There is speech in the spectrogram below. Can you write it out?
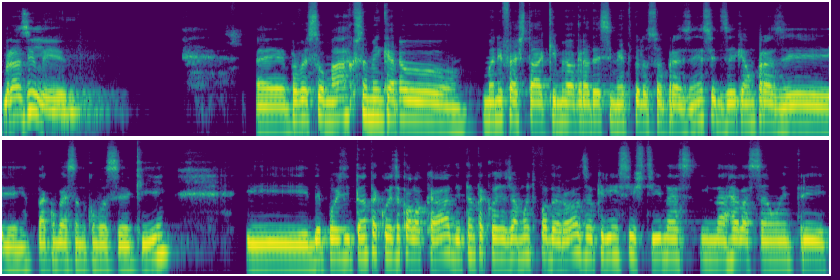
brasileiro. É, professor Marcos, também quero manifestar aqui meu agradecimento pela sua presença e dizer que é um prazer estar conversando com você aqui. E depois de tanta coisa colocada e tanta coisa já muito poderosa, eu queria insistir nessa, na relação entre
